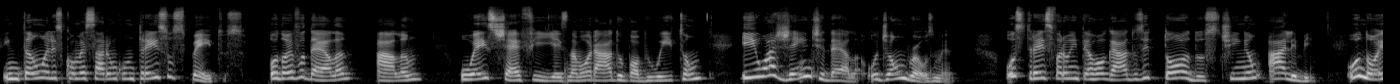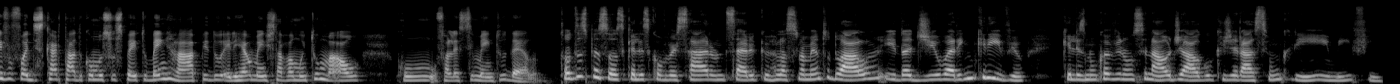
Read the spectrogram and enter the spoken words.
Então, eles começaram com três suspeitos: o noivo dela, Alan, o ex-chefe e ex-namorado, Bob Wheaton, e o agente dela, o John Roseman. Os três foram interrogados e todos tinham álibi. O noivo foi descartado como suspeito bem rápido, ele realmente estava muito mal com o falecimento dela. Todas as pessoas que eles conversaram disseram que o relacionamento do Alan e da Jill era incrível, que eles nunca viram sinal de algo que gerasse um crime, enfim.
